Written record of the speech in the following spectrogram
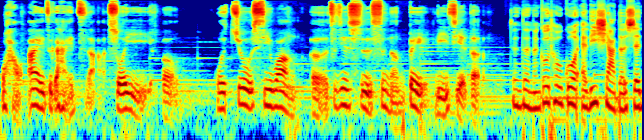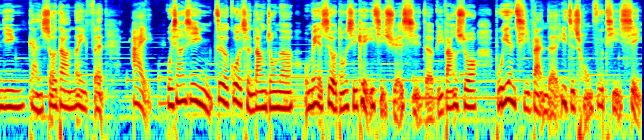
我好爱这个孩子啊，所以呃，我就希望呃这件事是能被理解的。真的能够透过 Alicia 的声音，感受到那一份爱。我相信这个过程当中呢，我们也是有东西可以一起学习的。比方说，不厌其烦的一直重复提醒，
